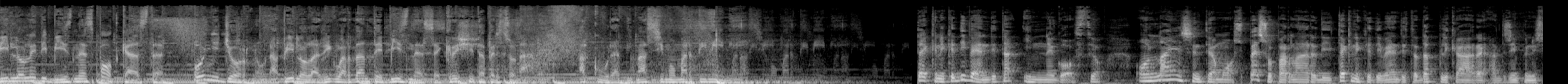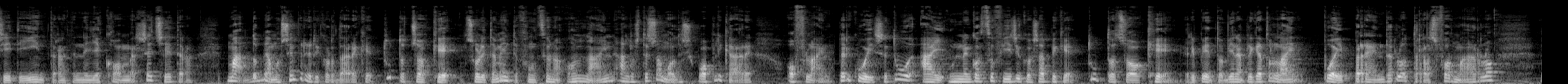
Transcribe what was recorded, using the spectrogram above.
Pillole di Business Podcast. Ogni giorno una pillola riguardante business e crescita personale. A cura di Massimo Martinini. Tecniche di vendita in negozio. Online sentiamo spesso parlare di tecniche di vendita da applicare ad esempio nei siti internet, negli e-commerce, eccetera, ma dobbiamo sempre ricordare che tutto ciò che solitamente funziona online allo stesso modo si può applicare offline. Per cui se tu hai un negozio fisico sappi che tutto ciò che, ripeto, viene applicato online puoi prenderlo, trasformarlo,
